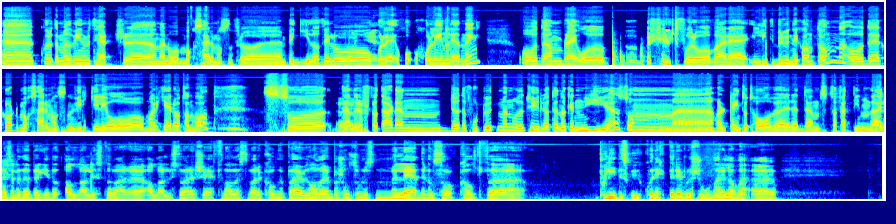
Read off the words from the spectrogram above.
Eh, hvor de hadde invitert eh, han er nå, Max Hermansen fra eh, Pegida til å Oh, yes. holde, holde innledning. Og de ble òg beskyldt for å være litt brune i kantene, og det klarte Max Hermansen virkelig å markere at han var. Så den rørsla der, den døde fort ut, men nå er det tydelig at det er noen nye som uh, har tenkt å ta over den stafettpinnen Det er litt det at alle har lyst til å være Alle har lyst til å være sjefen, alle har lyst til å være konge på haugen. Alle er en person som liksom leder den såkalt uh, politisk ukorrekte revolusjonen her i landet. Uh,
